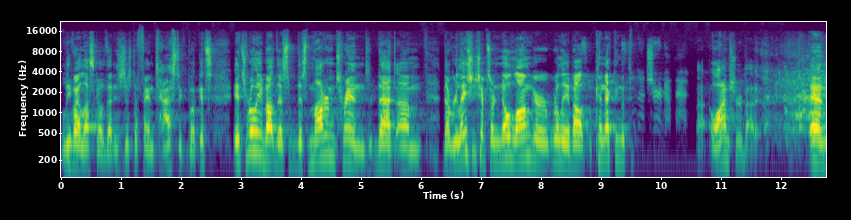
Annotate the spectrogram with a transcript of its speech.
Levi Lusko that is just a fantastic book. It's, it's really about this, this modern trend that, um, that relationships are no longer really about connecting with. I'm not sure about that. Uh, well, I'm sure about it. and,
